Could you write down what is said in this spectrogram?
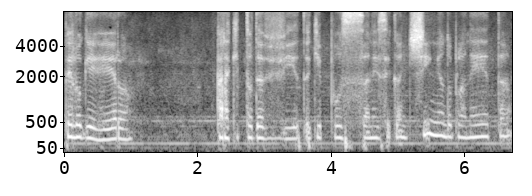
pelo guerreiro para que toda vida que pulsa nesse cantinho do planeta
